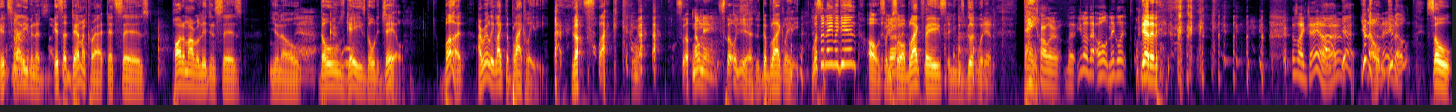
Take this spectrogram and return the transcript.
it's not even a. It's like- It's a Democrat that says part of my religion says, you know, Yeah, those gays go to jail. But I really like the black lady. That's like so. no names. So yeah, the, the black lady. What's her name again? Oh, so you saw a black face and you was good with it. Damn. Call her the you know that old niglet. Yeah, that, It's like damn. Uh, yeah. You know, you know. So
